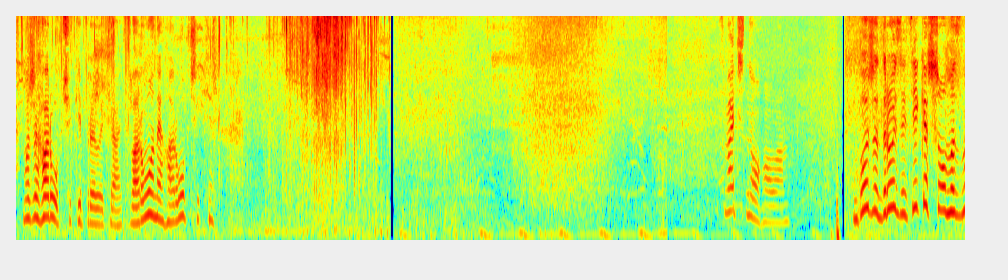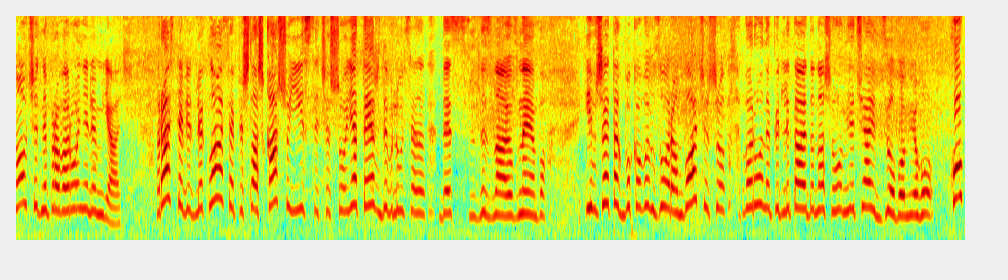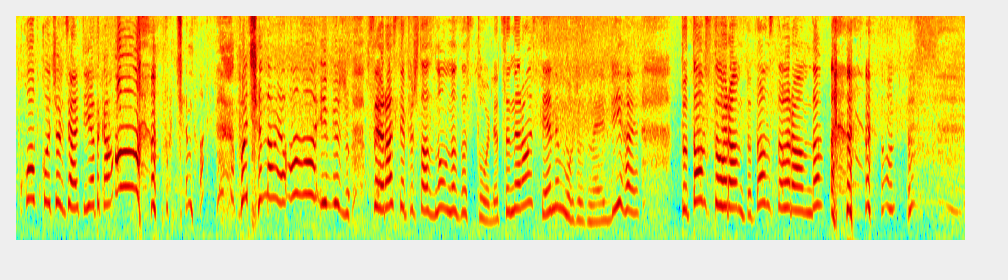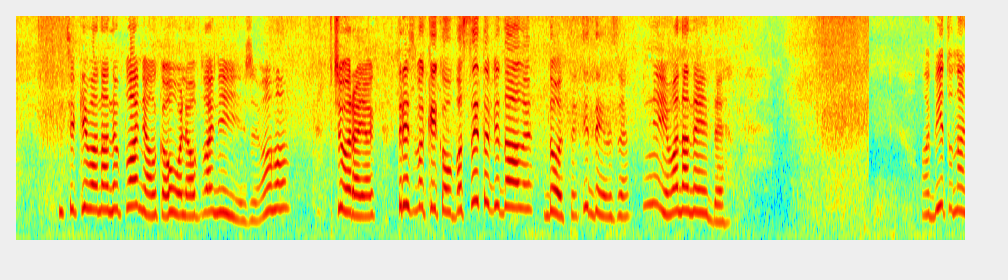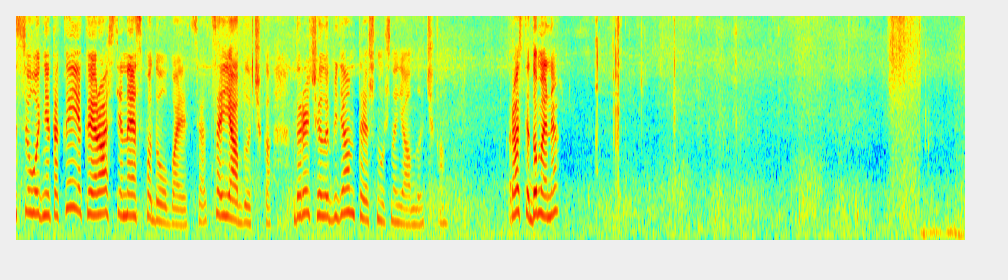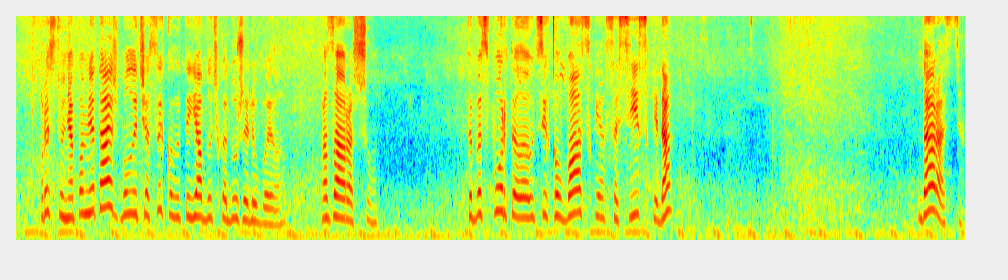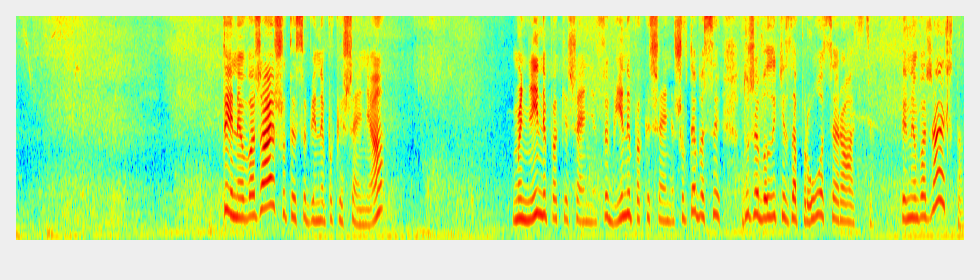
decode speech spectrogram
може, горобчики прилетять. Ворони, горобчики. Смачного вам. Боже, друзі, тільки що ми знов чуть не проворонили м'яч. Растя відвлеклася, пішла ж кашу їсти чи що. Я теж дивлюся десь, не знаю, в небо. І вже так боковим зором бачу, що ворона підлітає до нашого м'яча і дзьобом його. Хоп-хоп, хоче взяти. І я така а починаю, починаю, а і біжу. Все, Растя пішла знов на застолля. Це не Растя, я не можу з нею. Бігає. То там 100 грам, то там 100 грам, да? Тільки вона не в плані алкоголю, а в плані їжі. Ага. Вчора як три смаки ковбаси тобі дали, досить, іди вже. Ні, вона не йде. Обід у нас сьогодні такий, який Расті не сподобається. Це яблучка. До речі, лебідям теж можна яблучка. Растя, до мене. Ростюня, пам'ятаєш, були часи, коли ти яблучка дуже любила. А зараз що? Тебе спортили оці ковбаски, сосиски, да? Да, Растя? Ти не вважаєш, що ти собі не по кишені, а? Мені не по кишені, собі не по кишені, що в тебе дуже великі запроси, Растя. Ти не вважаєш так?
